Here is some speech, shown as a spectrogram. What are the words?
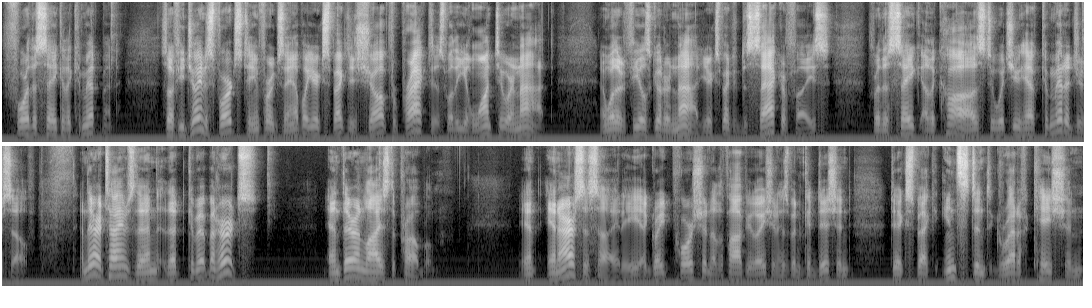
for the sake of the commitment. So if you join a sports team, for example, you're expected to show up for practice, whether you want to or not. And whether it feels good or not, you're expected to sacrifice for the sake of the cause to which you have committed yourself. And there are times then that commitment hurts. And therein lies the problem. In, in our society, a great portion of the population has been conditioned to expect instant gratification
